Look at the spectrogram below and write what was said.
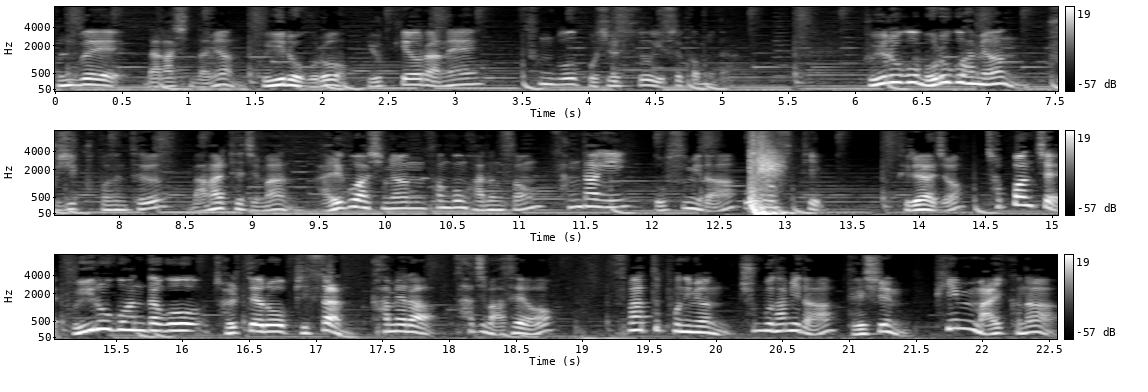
공부해 나가신다면 브이로그로 6개월 안에 승부 보실 수 있을 겁니다. 브이로그 모르고 하면 99% 망할 테지만 알고 하시면 성공 가능성 상당히 높습니다. 보너스 팁 드려야죠. 첫 번째, 브이로그 한다고 절대로 비싼 카메라 사지 마세요. 스마트폰이면 충분합니다. 대신 핀 마이크나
